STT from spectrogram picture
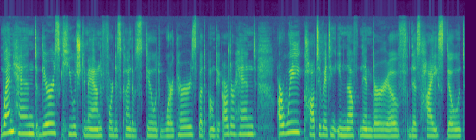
one hand, there is huge demand for this kind of skilled workers, but on the other hand, are we cultivating enough number of this high-skilled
